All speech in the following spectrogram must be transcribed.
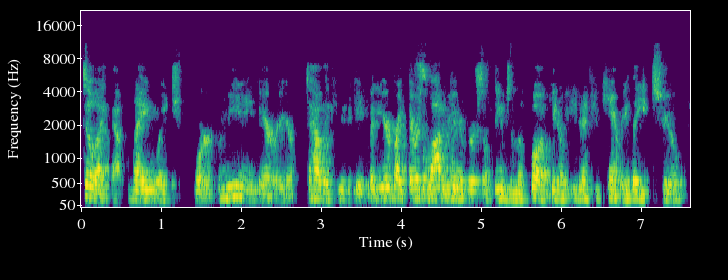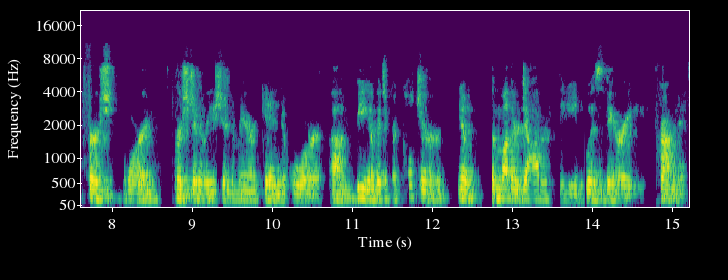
still like that language or meaning barrier to how they communicate. But you're right, there was a lot of universal themes in the book. You know, even if you can't relate to firstborn, first generation American, or um, being of a different culture, you know, the mother daughter theme was very prominent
